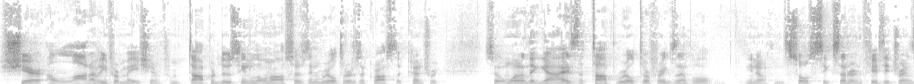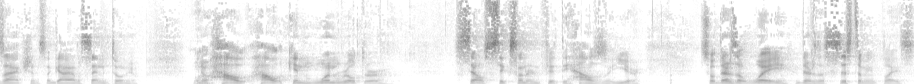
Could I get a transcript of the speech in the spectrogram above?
share a lot of information from top producing loan officers and realtors across the country. So one of the guys, the top realtor, for example, you know, sold 650 transactions, a guy out of San Antonio. You know, how, how can one realtor sell 650 houses a year? So there's a way, there's a system in place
